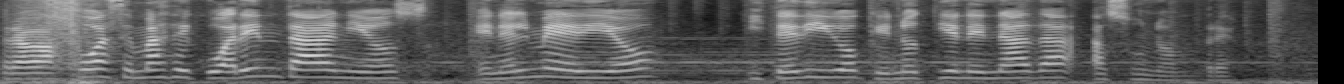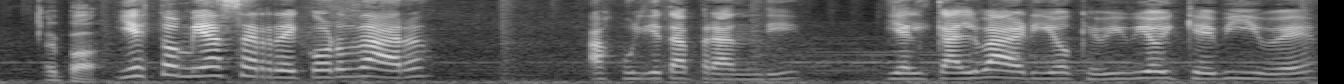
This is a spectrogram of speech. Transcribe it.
trabajó hace más de 40 años en el medio y te digo que no tiene nada a su nombre. Epa. Y esto me hace recordar a Julieta Prandi y el calvario que vivió y que vive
